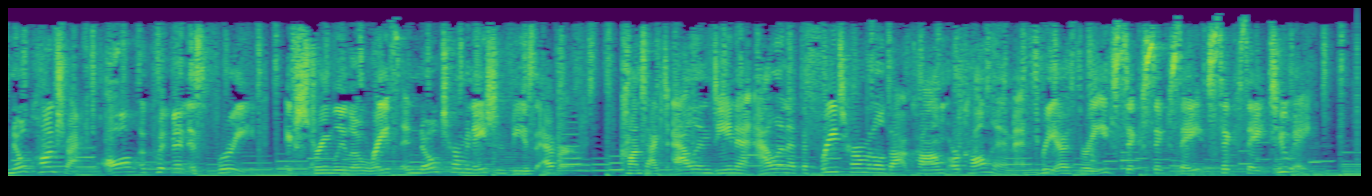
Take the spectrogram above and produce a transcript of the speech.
No contract, all equipment is free, extremely low rates, and no termination fees ever. Contact Alan Dean at alan at thefreeterminal.com or call him at 303 668 6828. The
